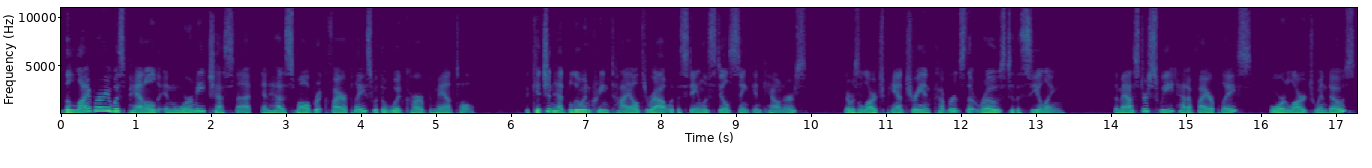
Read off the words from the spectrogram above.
The library was paneled in wormy chestnut and had a small brick fireplace with a wood carved mantel. The kitchen had blue and cream tile throughout with a stainless steel sink and counters. There was a large pantry and cupboards that rose to the ceiling. The master suite had a fireplace, four large windows,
